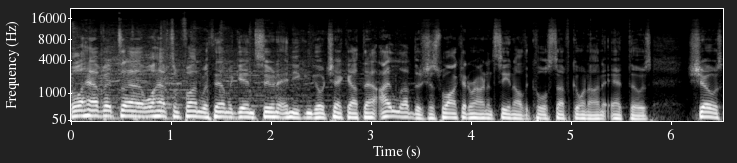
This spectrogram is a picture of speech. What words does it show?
We'll have it. Uh, we'll have some fun with him again soon, and you can go check out that. I love those. Just walking around and seeing all the cool stuff going on at those shows.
